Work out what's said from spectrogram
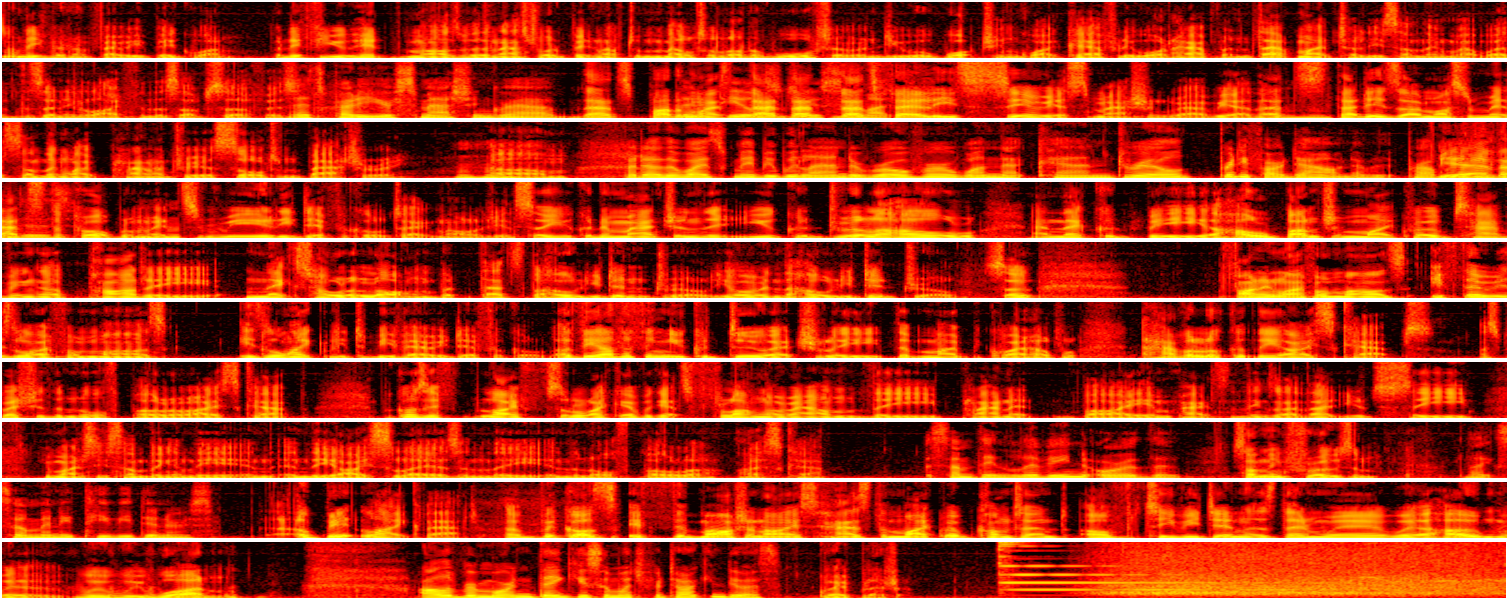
Not even a very big one. But if you hit Mars with an asteroid big enough to melt a lot of water and you were watching quite carefully what happened, that might tell you something about whether there's any life in the subsurface. That's part of your smash and grab. That's part of my that, that, so that's much. Mm-hmm. fairly serious smash and grab. Yeah, that's that is I must admit something like planetary assault and battery. Mm-hmm. Um, But otherwise, maybe we land a rover, one that can drill pretty far down. I would probably. Yeah, that's the problem. Mm-hmm. It's really difficult technology. So you could imagine that you could drill a hole and there could be a whole bunch of microbes having a party next hole along, but that's the hole you didn't drill. You're in the hole you did drill. So finding life on Mars, if there is life on Mars, is likely to be very difficult. Uh, the other thing you could do actually that might be quite helpful, have a look at the ice caps, especially the North Polar ice cap, because if life sort of like ever gets flung around the planet by impacts and things like that, you'd see you might see something in the in, in the ice layers in the in the North Polar ice cap. Something living or the Something frozen. like so many TV dinners. A bit like that, uh, because if the Martian ice has the microbe content of TV dinners, then we're we're home. We're, we we've won. Oliver Morton, thank you so much for talking to us. Great pleasure.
